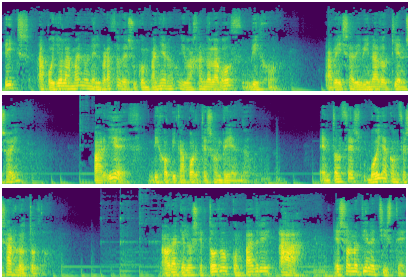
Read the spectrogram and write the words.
Fix apoyó la mano en el brazo de su compañero y bajando la voz dijo ¿Habéis adivinado quién soy? Pardiez, dijo Picaporte sonriendo. Entonces voy a confesarlo todo. Ahora que lo sé todo, compadre, ah, eso no tiene chiste,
